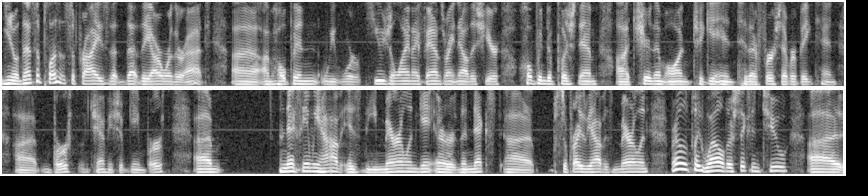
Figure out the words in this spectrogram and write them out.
you know that's a pleasant surprise that, that they are where they're at. Uh, I'm hoping we, we're huge Illini fans right now this year, hoping to push them, uh, cheer them on to get into their first ever Big Ten uh, championship game berth. Um, The next game we have is the Maryland game, or the next uh, surprise we have is Maryland. Maryland played well; they're six and two. Uh,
